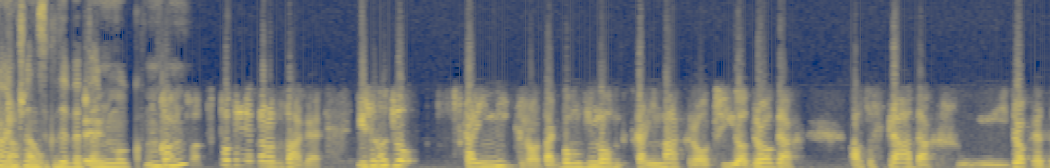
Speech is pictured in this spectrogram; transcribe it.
kończąc, gdyby pan E, mógł. Mhm. Kończąc, pod rozwagę. Jeżeli chodzi o skali mikro, tak, bo mówimy o skali makro, czyli o drogach, autostradach i drogach,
